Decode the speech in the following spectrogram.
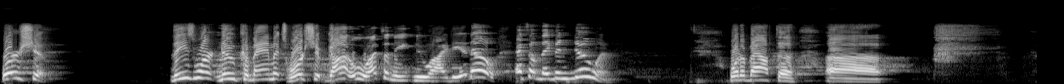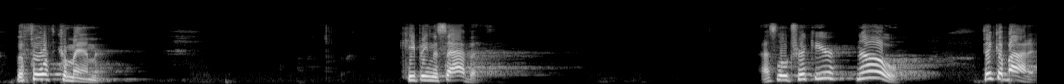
worship. These weren't new commandments. Worship God. Ooh, that's a neat new idea. No, that's something they've been doing. What about the uh, the fourth commandment? Keeping the Sabbath. That's a little trickier? No. Think about it.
